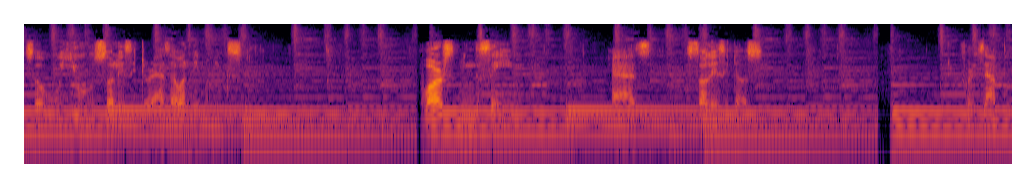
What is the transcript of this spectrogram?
So we use solicitor as our mnemonics words mean the same as solicitors. For example,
